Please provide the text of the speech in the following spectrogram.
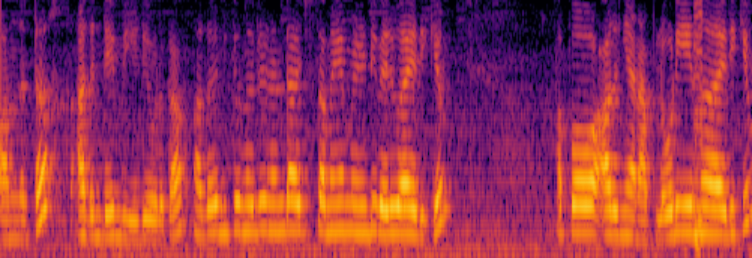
വന്നിട്ട് അതിന്റെയും വീഡിയോ എടുക്കാം. അത് എനിക്കൊന്നൊരു രണ്ടാഴ്ച സമയം വേണ്ടി വരുമായിരിക്കും അപ്പോൾ അത് ഞാൻ അപ്ലോഡ് ചെയ്യുന്നതായിരിക്കും.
